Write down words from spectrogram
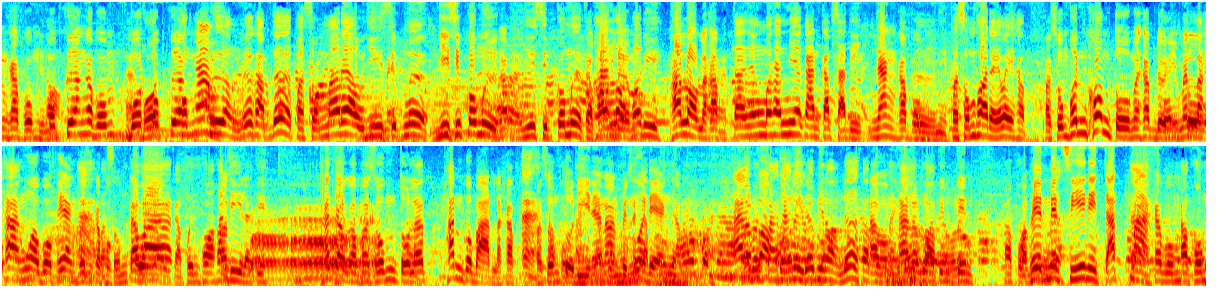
นครับผมพี่คน้รองบเครื่องครับผมโบดครบเครื่องงาม เครื่องเด้อครับเด้อผสมมาแล้ว 20 มื้อ20กว่ามือครับอ่า20ก็มื้อกับพันรอบพอดีพันรอบแล้วครับแต่ยังบ่ทันมีอาการกับสัตว์อีกยั่งครับผเอม อนี่ผสมพอได้ไว้ครับ ผสมเพิ่นค้มตัวไหมครับเดี๋ยวนี้มันราคางัวบ่แพงเพิ่นกับอ่าผสมแต่ตัวว่าไว้กับเพิ่นพอพันธุ์ดีแหละติ ถ้าเจ้ากับผสมตัวละพันกว่าบาทแหละครับอ่าผสมตัวดีแน่นอนเป็นงัวแดงครับถ้าเราฟังทางนี้เด้อพี่น้องเด้อครับครับผมให้ถ้าเราตัวเต็มๆครับผม ประเภทเม็ดสีนี่จัดมากครับผม ครับผม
